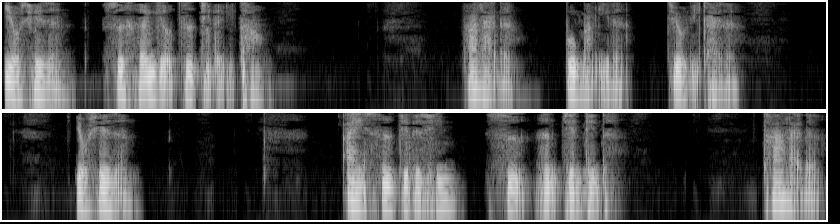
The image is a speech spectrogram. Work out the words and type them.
有些人是很有自己的一套，他来了，不满意了，就离开了。有些人爱世界的心是很坚定的，他来了，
